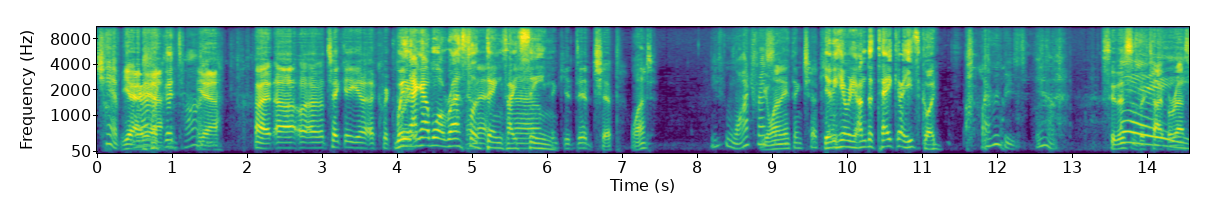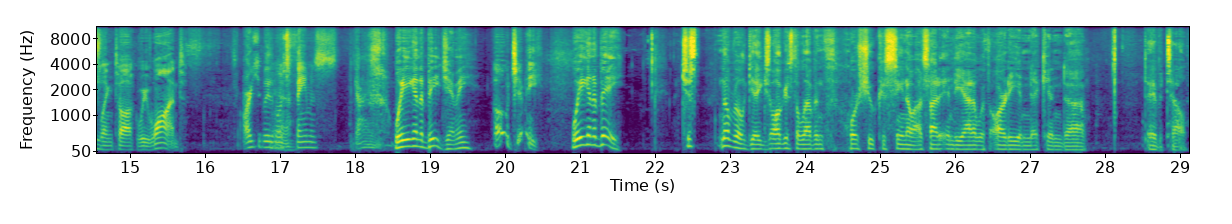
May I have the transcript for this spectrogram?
Chip, Yeah, we're yeah. having a good time. Yeah. All right. Uh, uh, I'll take a, uh, a quick. Wait. I got more wrestling then- things I've uh, I think you did, Chip. What? You watch wrestling? You want anything, Chip? You ever hear of the Undertaker? He's good. Everybody's yeah. See, this is the type of wrestling talk we want. It's arguably the most famous guy. Where you gonna be, Jimmy? Oh, Jimmy. Where you gonna be? Just No real gigs. August 11th, Horseshoe Casino outside of Indiana with Artie and Nick and uh, Dave Attell.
